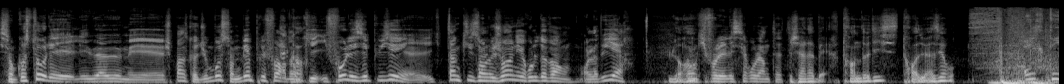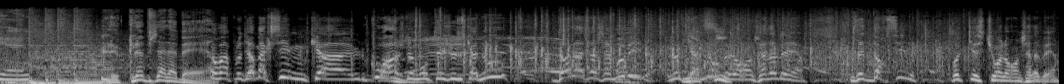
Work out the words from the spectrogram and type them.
Ils sont costauds les, les UAE, mais je pense que Jumbo sont bien plus forts. Donc il faut les épuiser. Tant qu'ils ont le jaune, ils roulent devant. On l'a vu hier. Laurent. Donc il faut les laisser rouler en tête. Jalabert, 32-10, 3-2-1-0. RTL. Le Club Jalabert. On va applaudir Maxime qui a eu le courage de monter jusqu'à nous dans la Jaja Mobile, le camion Merci. de Laurent Jalabert. Vous êtes d'Orsine. Votre question à Laurent Jalabert.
